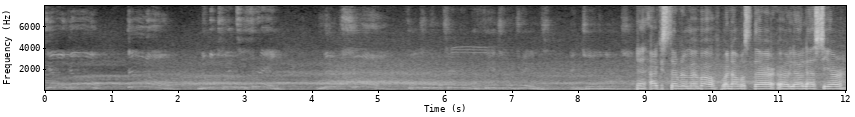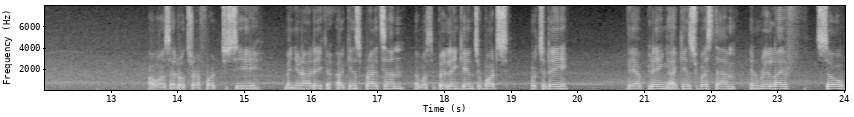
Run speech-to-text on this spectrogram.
Diogo Dalot, number 23. Luke Shaw. Thank you for attending the Theatre of Dreams. Enjoy the match. Yeah, I can still remember when I was there earlier last year. I was at Old Trafford to see Man United against Brighton. That was a brilliant game to watch. But today, they are playing against West Ham in real life. So,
